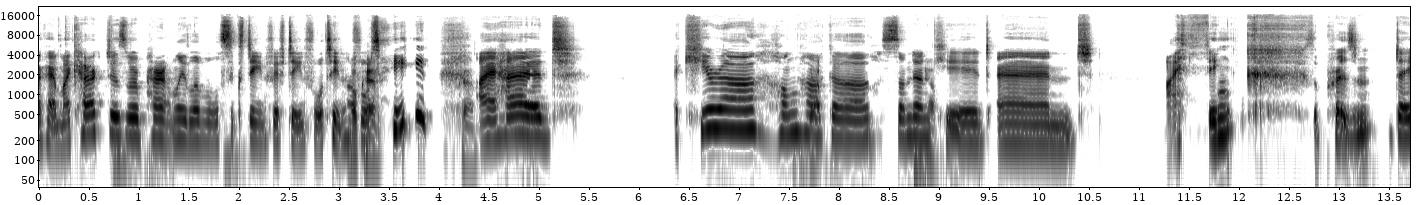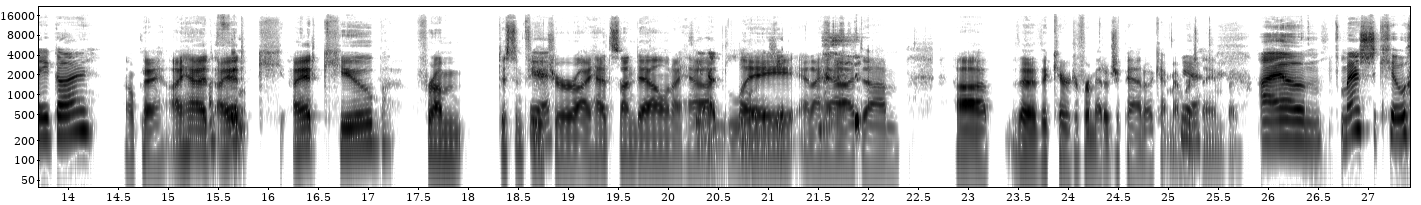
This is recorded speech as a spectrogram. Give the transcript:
Okay, my characters were apparently level 16, 15, 14, and Okay. 14. Okay. I had Akira, Hong Hakka, Sundown Yep. Kid, and I think the present day guy. Okay, I had I I, had I had Cube from Distant Yeah. Future. I had Sundown. I had had Lei, and I had um, uh, the the character from Edo Japan. I can't remember his name, but I um managed to kill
